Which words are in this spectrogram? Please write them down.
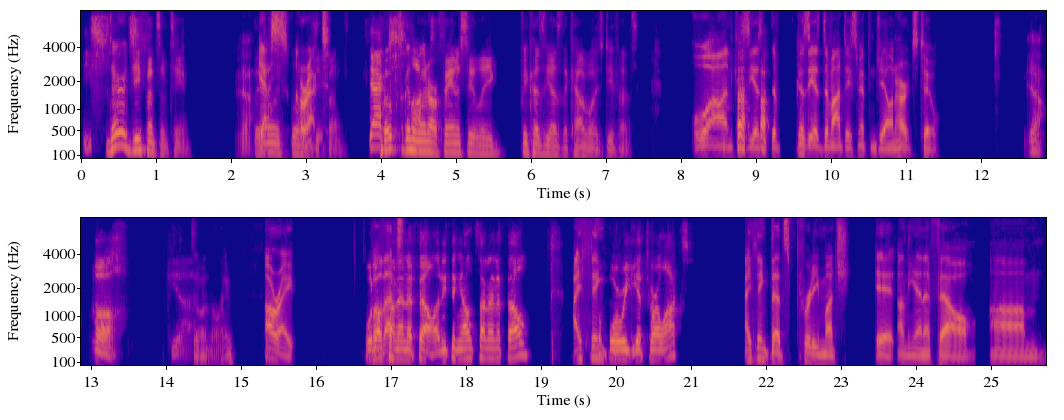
he's They're a defensive team. Yeah. They Yes, only score on correct. defense. Dak Pope's going to win our fantasy league because he has the Cowboys defense. Well, and because he has because he has DeVonta Smith and Jalen Hurts too. Yeah. Oh, yeah. So annoying. All right, What Well, else on NFL? Anything else on NFL I think before we get to our locks? I think that's pretty much it on the NFL. Um,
